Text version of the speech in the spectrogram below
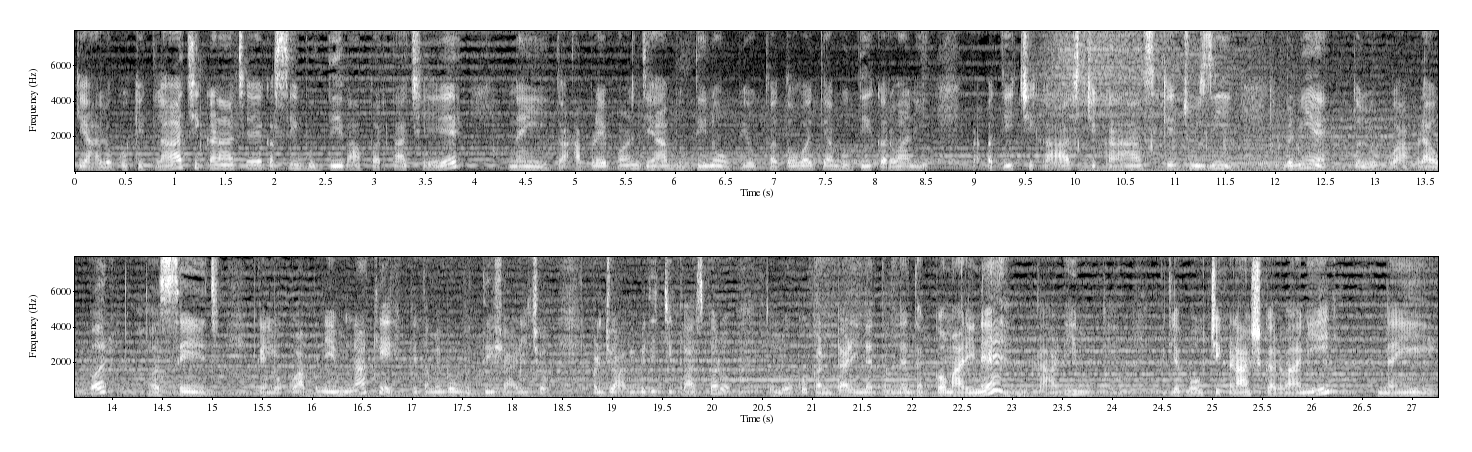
કે આ લોકો કેટલા ચીકણા છે, કશી બુદ્ધિ વાપરતા છે નહીં. તો આપણે પણ જ્યાં બુદ્ધિનો ઉપયોગ થતો હોય ત્યાં બુદ્ધિ કરવાની. પણ અતિ ચિકાસ, ચીકણાસ કે જૂઝી બનીએ તો લોકો આપણા ઉપર હસે જ. કે લોકો આપણને એમ નાખે કે તમે બહુ બુદ્ધિશાળી છો. પણ જો આવી બધી ચિકાસ કરો, તો લોકો કંટાળીને તમને ધક્કો મારીને કાઢી મૂકે. એટલે બહુ ચીકણાશ કરવાની નહીં.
